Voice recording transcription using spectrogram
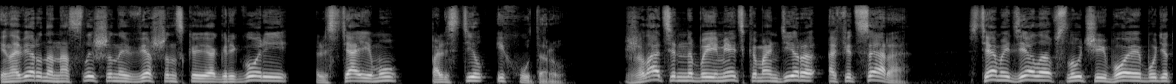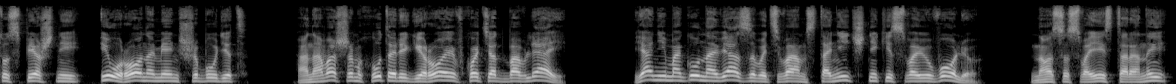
и, наверное, наслышанный в Вершинской о Григории, льстя ему, польстил и хутору. Желательно бы иметь командира офицера. С тем и дело, в случае боя будет успешней, и урона меньше будет. А на вашем хуторе героев хоть отбавляй. Я не могу навязывать вам, станичники, свою волю, но со своей стороны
